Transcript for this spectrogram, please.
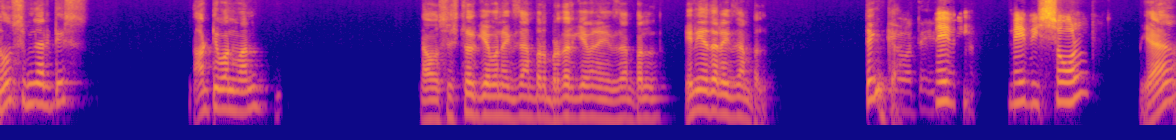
No similarities? Not even one? Now, sister gave an example, brother gave an example. Any other example? Think. Maybe maybe soul. Yeah,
